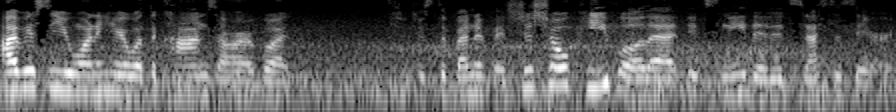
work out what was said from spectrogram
obviously you want to hear what the cons are, but just the benefits. Just show people that it's needed, it's necessary.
